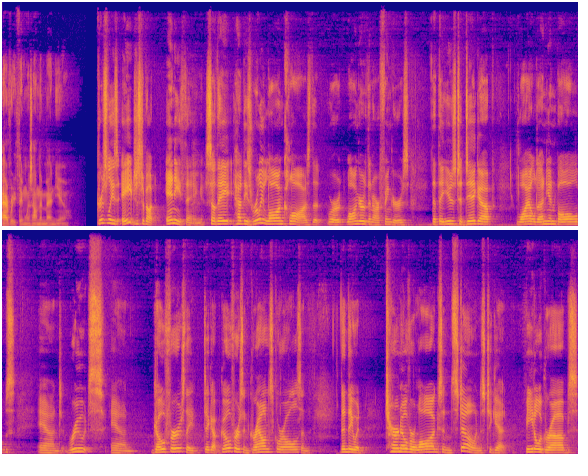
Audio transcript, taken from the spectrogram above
everything was on the menu. Grizzlies ate just about anything. So they had these really long claws that were longer than our fingers that they used to dig up wild onion bulbs and roots and gophers. They dig up gophers and ground squirrels, and then they would turn over logs and stones to get beetle grubs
